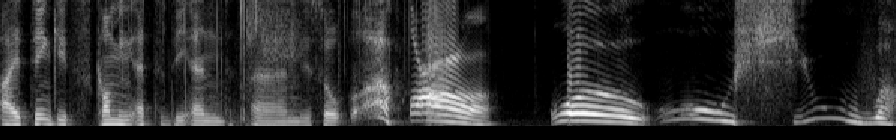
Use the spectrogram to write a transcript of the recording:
I think it's coming at the end, and so. Ah! Ah! Whoa! Oh, shoo!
